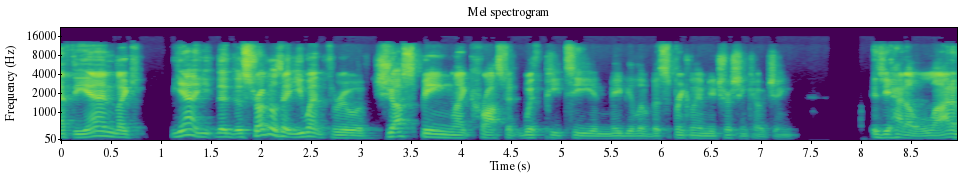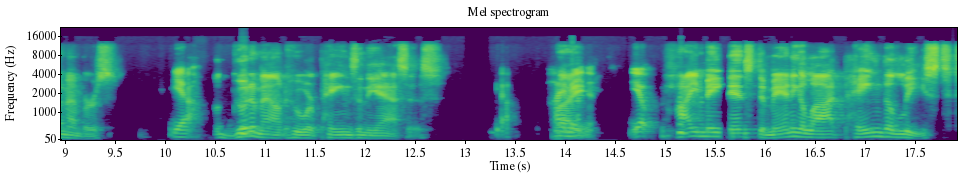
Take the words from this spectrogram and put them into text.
at the end like yeah the, the struggles that you went through of just being like crossfit with pt and maybe a little bit sprinkling of nutrition coaching is you had a lot of members. Yeah. A good amount who were pains in the asses. Yeah. High right? maintenance yep. High maintenance demanding a lot paying the least.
